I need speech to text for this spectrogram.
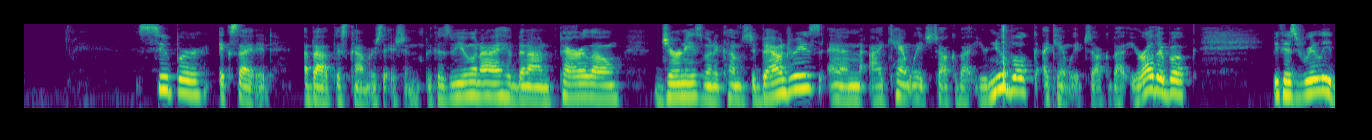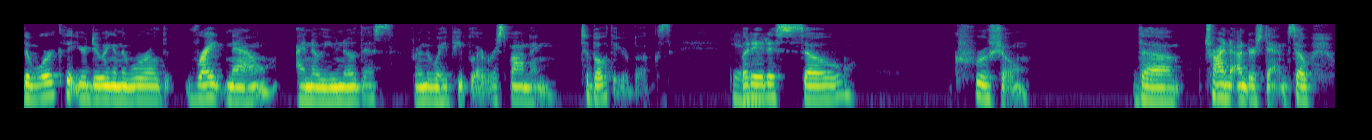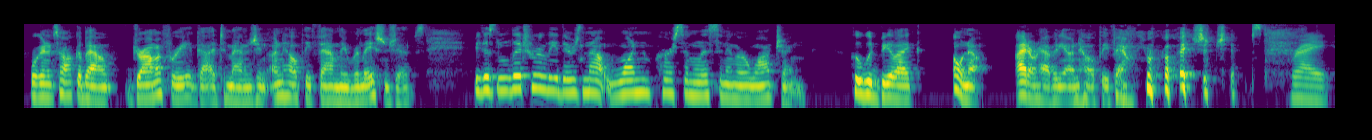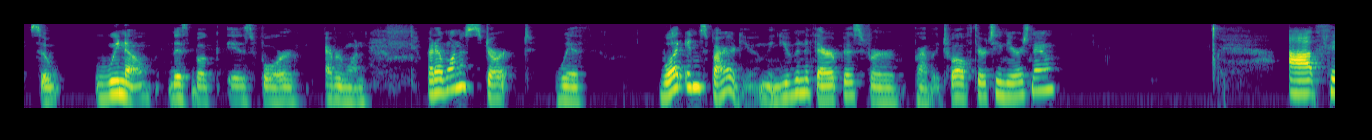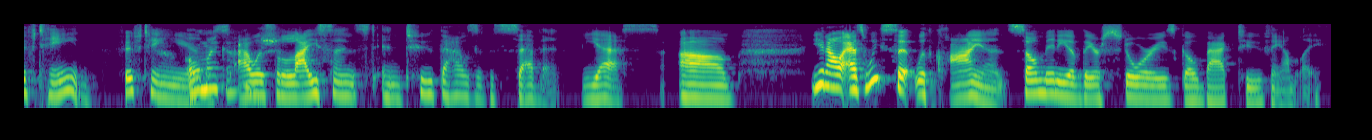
Super excited about this conversation because you and I have been on parallel journeys when it comes to boundaries. And I can't wait to talk about your new book. I can't wait to talk about your other book because really the work that you're doing in the world right now I know you know this from the way people are responding to both of your books, yeah. but it is so crucial the trying to understand. So, we're going to talk about Drama Free, a guide to managing unhealthy family relationships, because literally there's not one person listening or watching who would be like, oh no, I don't have any unhealthy family relationships. Right. So, we know this book is for everyone. But I want to start with what inspired you? I mean, you've been a therapist for probably 12, 13 years now. Uh, 15. 15 years. Oh my god! I was licensed in 2007. Yes. Um, you know, as we sit with clients, so many of their stories go back to family.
